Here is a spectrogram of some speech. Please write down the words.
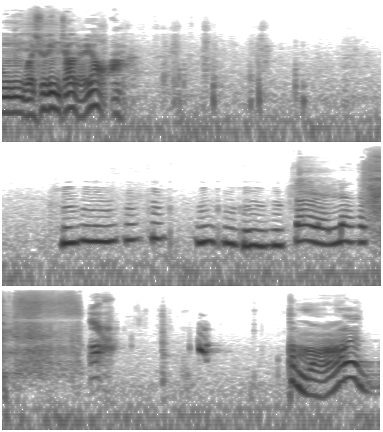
嗯，我去给你找点药啊。ah! Come on.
